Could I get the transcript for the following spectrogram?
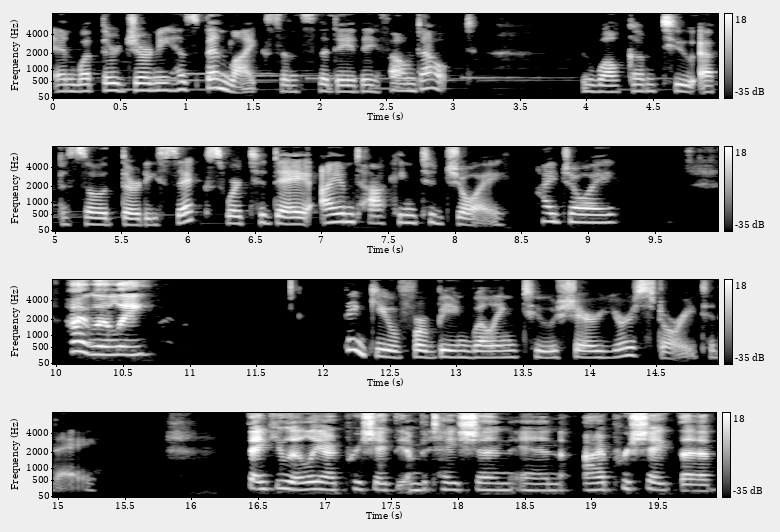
and what their journey has been like since the day they found out. And welcome to episode 36, where today I am talking to Joy. Hi, Joy. Hi, Lily. Thank you for being willing to share your story today. Thank you, Lily. I appreciate the invitation and I appreciate the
